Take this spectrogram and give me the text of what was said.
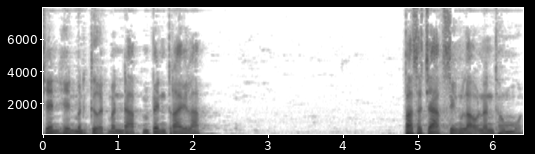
เช่นเห็นมันเกิดมันดับมันเป็นไตรลักษณ์ปราศจากสิ่งเหล่านั้นทั้งหมด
